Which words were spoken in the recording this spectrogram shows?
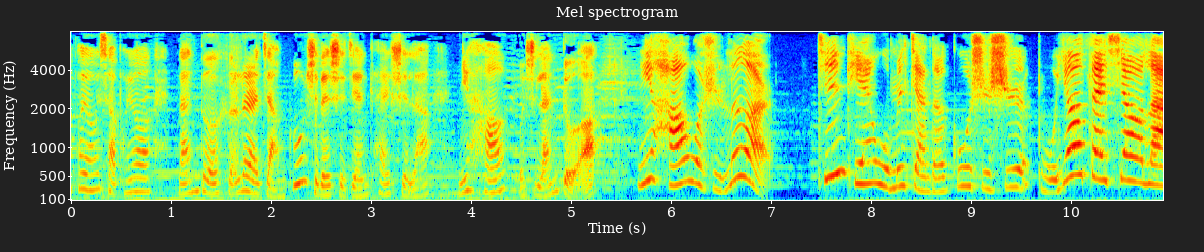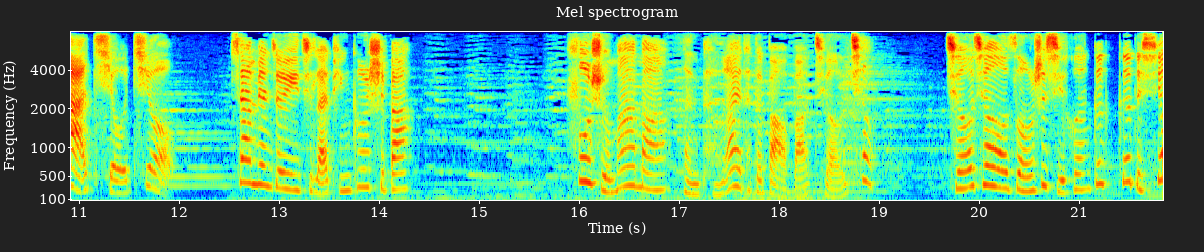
朋友、小朋友，蓝朵和乐儿讲故事的时间开始了。你好，我是蓝朵。你好，我是乐儿。今天我们讲的故事是《不要再笑啦，球球》。下面就一起来听故事吧。负鼠妈妈很疼爱她的宝宝球球，球球总是喜欢咯咯的笑，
